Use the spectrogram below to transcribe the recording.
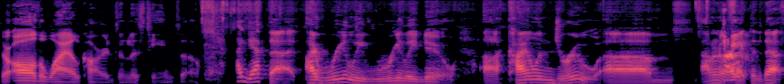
They're all the wild cards in this team. So I get that. I really, really do. Uh, Kyle and Drew, um, I don't know, I- fight to the death.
